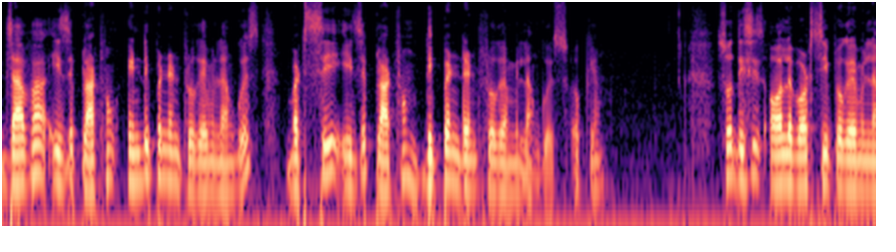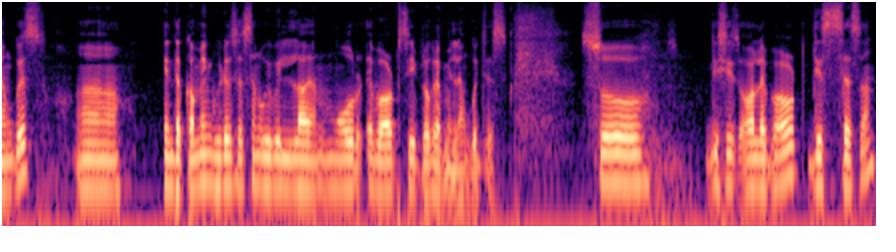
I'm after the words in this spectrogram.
Java is a platform independent programming language but c is a platform dependent programming language okay? So this is all about c programming language uh, in the coming video session we will learn more about c programming languages. So this is all about this session.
